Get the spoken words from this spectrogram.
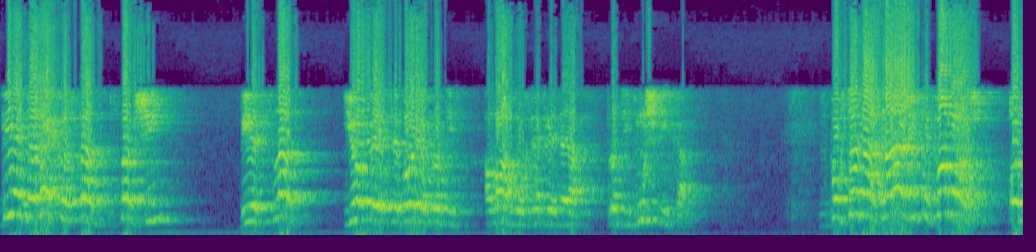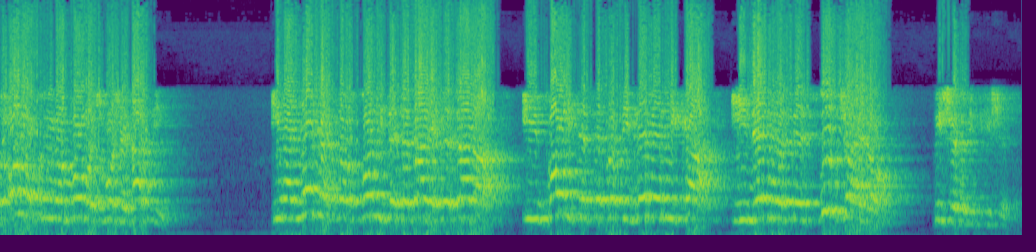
Bio je daleko slab, slabši, bio je slab i opet se borio protiv Allahovog neprijatelja, protiv mušnika. Zbog toga tražite pomoć od onog koji vam pomoć može dati. I na njega se oslonite te dalje predara i bojite se protiv nevernika i ne možete slučajno više da mi pišete.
